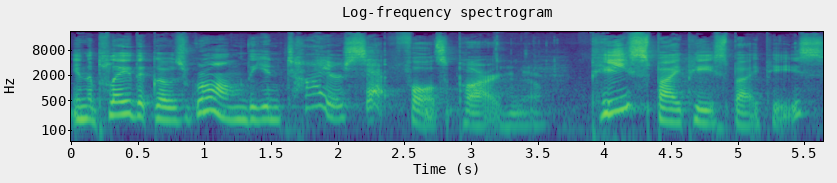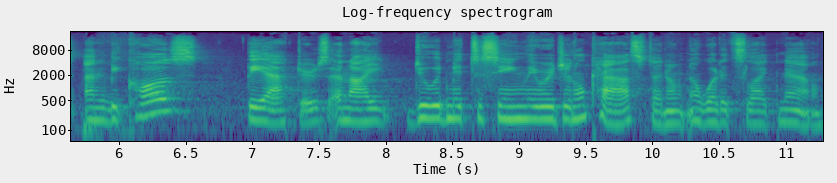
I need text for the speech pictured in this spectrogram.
In the play that goes wrong, the entire set falls apart, piece by piece by piece, and because the actors, and I do admit to seeing the original cast, I don't know what it's like now,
